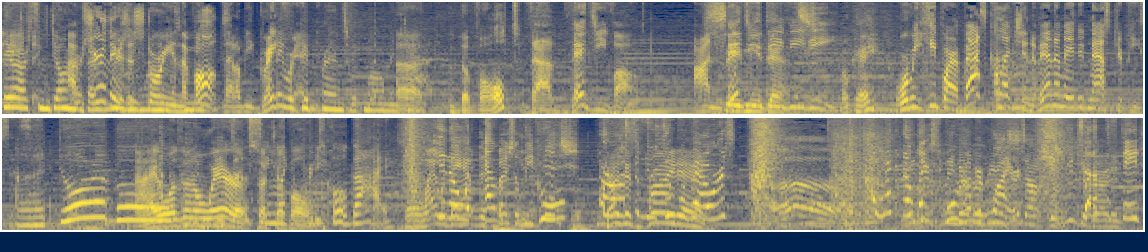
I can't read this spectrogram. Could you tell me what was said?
There are some donors. I'm sure there's really a story in the vault meet. that'll be great They for were good friends with mom and Uh, dad. the vault? The Veggie Vault. On Save me a Veggie dance, DVD, okay? where we keep our vast collection of animated masterpieces. Adorable. I wasn't He aware does of such seem a like a pretty cool guy. so why You would know they what have the else would specialty be cool? fish? Because it's Friday. Superpowers. Oh. I had to know like 400 flyers. Set up the stage.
